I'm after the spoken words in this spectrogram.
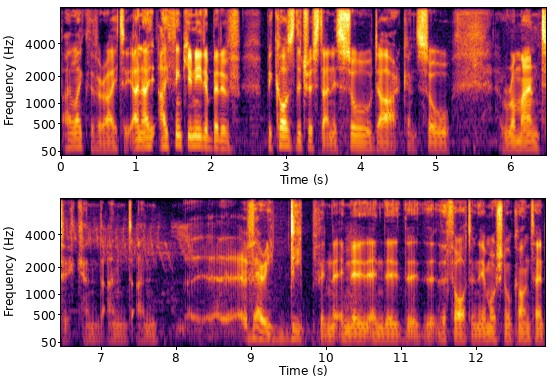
I like the variety, and I, I think you need a bit of because the Tristan is so dark and so romantic and and and uh, very deep in the, in the in the, the the thought and the emotional content.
